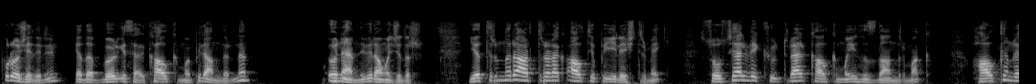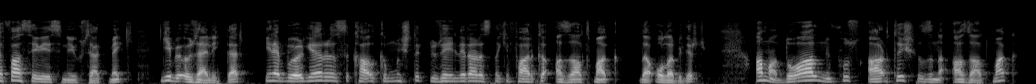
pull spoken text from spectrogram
projelerin ya da bölgesel kalkınma planlarının önemli bir amacıdır. Yatırımları arttırarak altyapıyı iyileştirmek, sosyal ve kültürel kalkınmayı hızlandırmak, halkın refah seviyesini yükseltmek gibi özellikler yine bölgeler arası kalkınmışlık düzeyleri arasındaki farkı azaltmak da olabilir. Ama doğal nüfus artış hızını azaltmak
